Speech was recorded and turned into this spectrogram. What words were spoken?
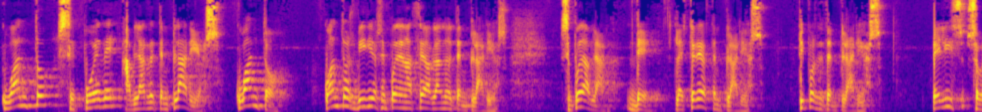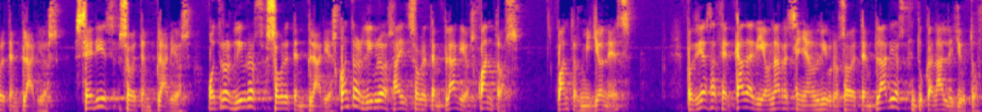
¿Cuánto se puede hablar de templarios? ¿Cuánto? ¿Cuántos vídeos se pueden hacer hablando de templarios? Se puede hablar de la historia de los templarios, tipos de templarios, pelis sobre templarios, series sobre templarios, otros libros sobre templarios. ¿Cuántos libros hay sobre templarios? ¿Cuántos? ¿Cuántos millones? Podrías hacer cada día una reseña de un libro sobre templarios en tu canal de YouTube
